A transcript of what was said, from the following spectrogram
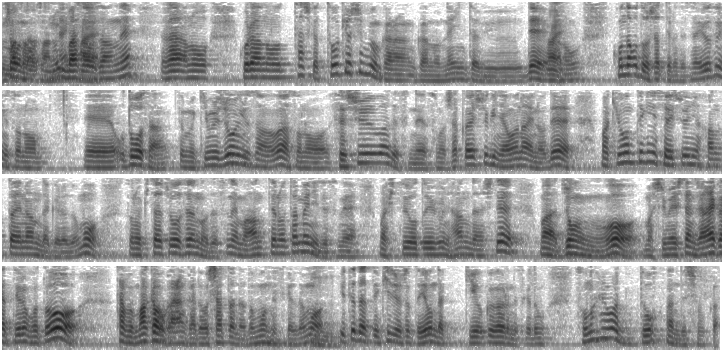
長男さんね。正夫さんね、はい、あのこれあの確か東京新聞かなんかのねインタビューで、はい、あのこんなことをおっしゃってるんですね。要するにその、えー、お父さんつまりキム・ジョンイルさんはその世襲はですねその社会主義に合わないので、まあ、基本的に世襲に反対なんだけれどもその北朝鮮のですね、まあ、安定のためにですね、まあ、必要というふうに判断して、まあ、ジョンを、まあ、指名したんじゃないかっていうようなことを多分マカオかなんかでおっしゃったんだと思うんですけれども、うん、言ってたっていう記事をちょっと読んだ記憶があるんですけどもその辺はどうなんでしょうか？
